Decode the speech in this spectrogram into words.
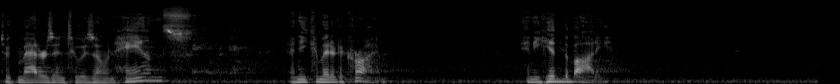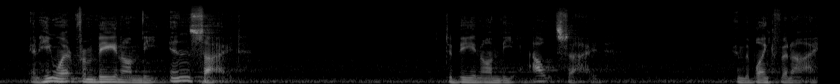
took matters into his own hands, and he committed a crime. And he hid the body. And he went from being on the inside to being on the outside in the blink of an eye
